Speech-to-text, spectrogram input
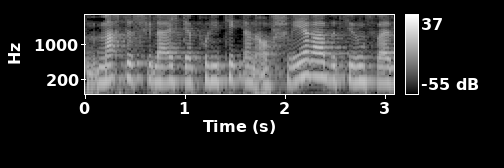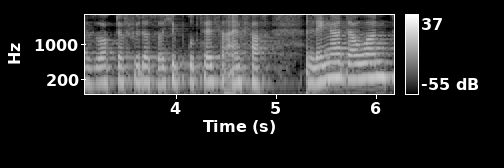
macht es vielleicht der Politik dann auch schwerer, beziehungsweise sorgt dafür, dass solche Prozesse einfach länger dauern.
